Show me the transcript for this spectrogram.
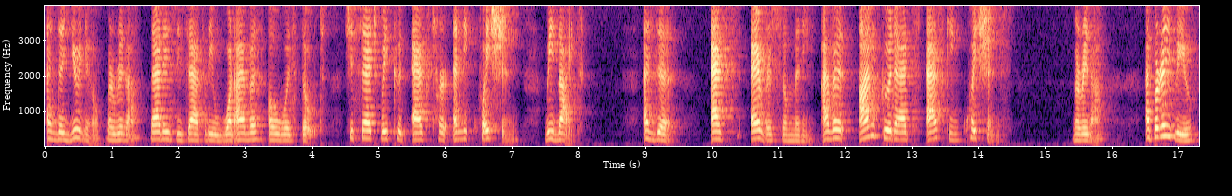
And you know, Marilla, that is exactly what I've always thought. She said we could ask her any question we liked. And uh, ask ever so many. I'm, I'm good at asking questions. Marilla, I believe you,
